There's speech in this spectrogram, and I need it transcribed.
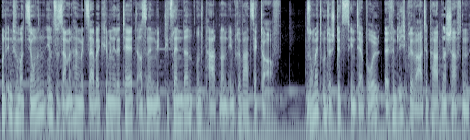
und Informationen im Zusammenhang mit Cyberkriminalität aus seinen Mitgliedsländern und Partnern im Privatsektor auf. Somit unterstützt Interpol öffentlich-private Partnerschaften,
